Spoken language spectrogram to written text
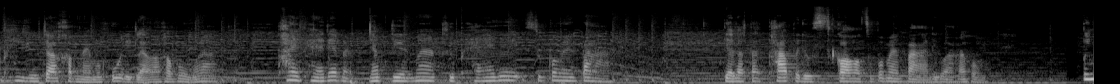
ไม่รู้จะเอาคำไหนมาพูดอีกแล้วอะครับผมว่าพ่ายแพ้ได้แบบยับเยินมากคือแพ้ด้วยซูเปอร์แมนป่า เดี๋ยวเราตัดภาพไปดูสกอร์ซูเปอร์แมนป่าดีกว่าครับผม ปิ้ง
